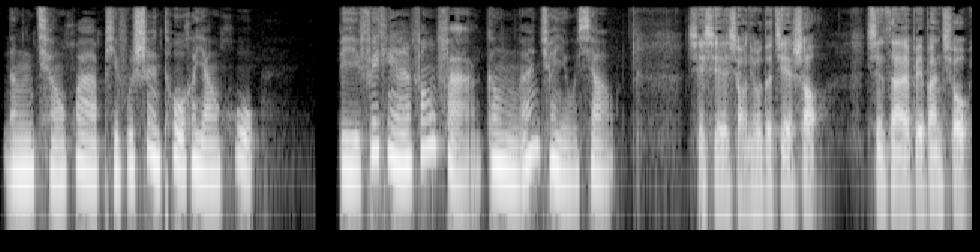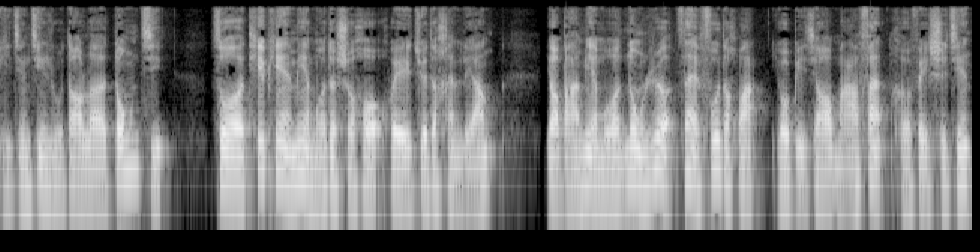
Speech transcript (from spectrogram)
能强化皮肤渗透和养护，比非天然方法更安全有效。谢谢小牛的介绍。现在北半球已经进入到了冬季，做贴片面膜的时候会觉得很凉，要把面膜弄热再敷的话，又比较麻烦和费时间。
